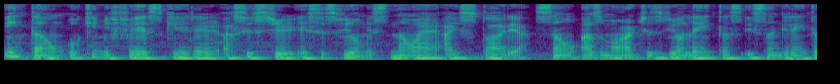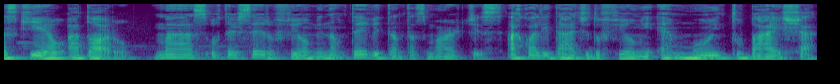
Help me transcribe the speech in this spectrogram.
Então, o que me fez querer assistir esses filmes não é a história, são as mortes violentas e sangrentas que eu adoro. Mas o terceiro filme não teve tantas mortes. A qualidade do filme é muito baixa.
